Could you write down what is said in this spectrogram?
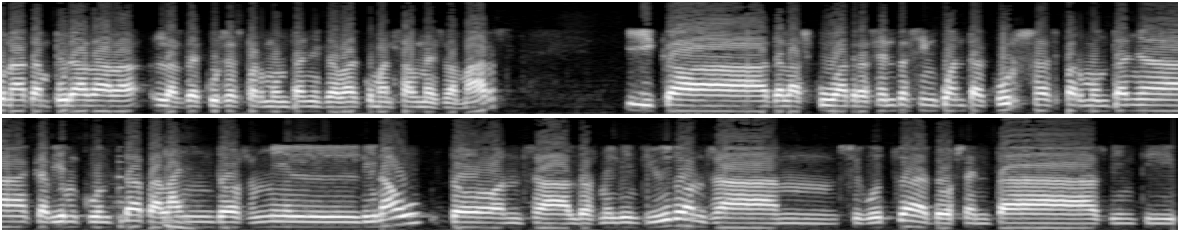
una temporada, les de curses per muntanya que va començar el mes de març, i que de les 450 curses per muntanya que havíem comptat a l'any 2019, doncs el 2021 doncs, han sigut eh, 220 i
